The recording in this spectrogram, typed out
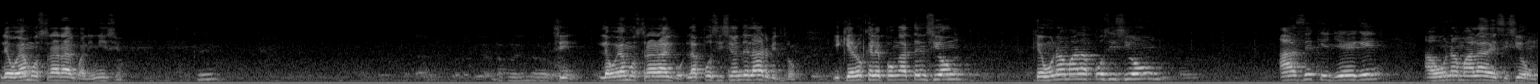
le voy a mostrar algo al inicio. Sí, le voy a mostrar algo. La posición del árbitro. Y quiero que le ponga atención que una mala posición hace que llegue a una mala decisión.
